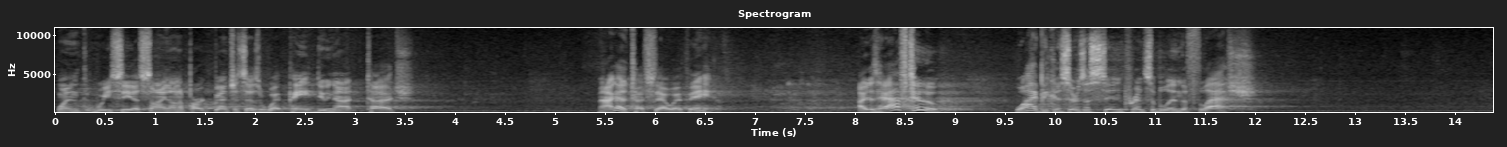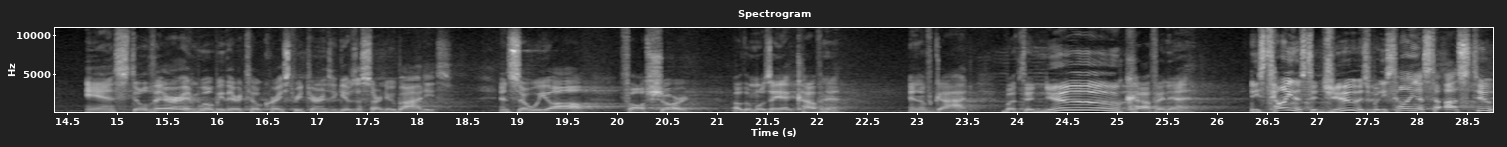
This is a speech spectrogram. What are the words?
When we see a sign on a park bench that says wet paint, do not touch. I got to touch that wet paint. I just have to. Why? Because there's a sin principle in the flesh. And still there and will be there till Christ returns and gives us our new bodies. And so we all fall short of the Mosaic covenant and of God. But the new covenant, he's telling this to Jews, but he's telling us to us too.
